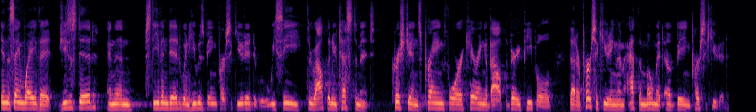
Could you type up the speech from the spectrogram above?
in the same way that Jesus did and then Stephen did when he was being persecuted. We see throughout the New Testament Christians praying for, caring about the very people that are persecuting them at the moment of being persecuted.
